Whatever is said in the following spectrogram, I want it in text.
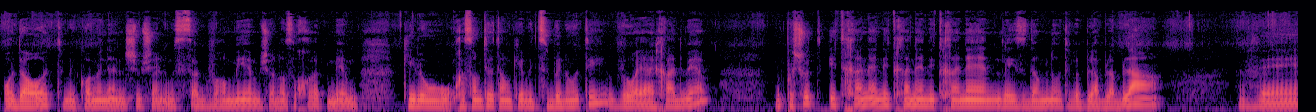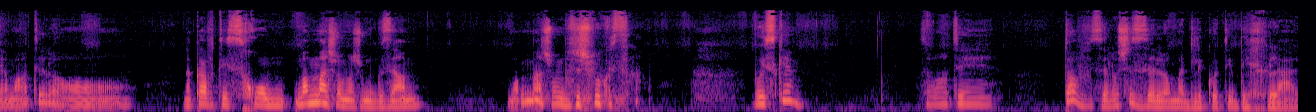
הודעות מכל מיני אנשים שאין לי מושג כבר מי הם, שאני לא זוכרת מי הם, כאילו, חסמתי אותם כי הם עצבנו אותי, והוא היה אחד מהם. הוא פשוט התחנן, התחנן, התחנן להזדמנות ובלה בלה בלה. ואמרתי לו, נקבתי סכום ממש ממש מוגזם, ממש ממש מוגזם, והוא הסכים. אז אמרתי, טוב, זה לא שזה לא מדליק אותי בכלל,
